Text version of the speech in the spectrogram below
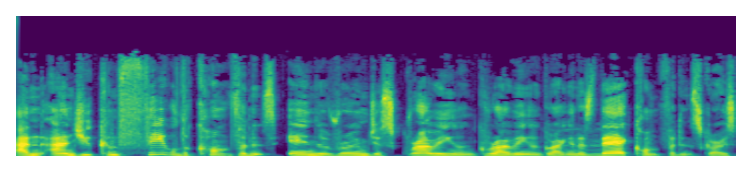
and and you can feel the confidence in the room just growing and growing and growing. And Mm. as their confidence grows,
